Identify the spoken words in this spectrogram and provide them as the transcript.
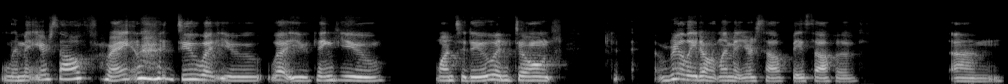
limit yourself, right? do what you what you think you want to do and don't really don't limit yourself based off of um,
